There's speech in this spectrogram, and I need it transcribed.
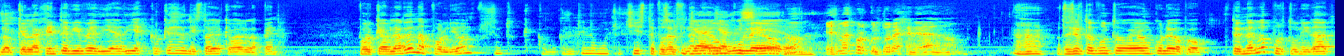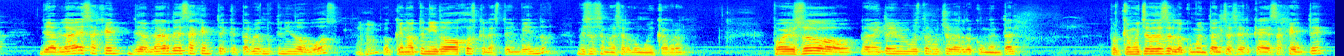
Lo que la gente vive día a día. Creo que esa es la historia que vale la pena. Porque hablar de Napoleón, pues, siento que como que no tiene mucho chiste. Pues al final Ya- era ya un culeo, hicieron. ¿no? Es más por cultura general, ¿no? Ajá, hasta cierto punto era un culero, pero tener la oportunidad de hablar, de esa gente, de hablar de esa gente que tal vez no ha tenido voz o que no ha tenido ojos que la estén viendo, eso se me hace algo muy cabrón. Por eso a mí también me gusta mucho ver documental, porque muchas veces el documental se acerca a esa gente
